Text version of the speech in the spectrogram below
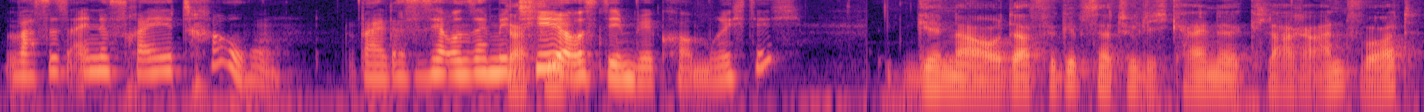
was ist eine freie Trauung? Weil das ist ja unser Metier, Dafür- aus dem wir kommen, richtig? Genau, dafür gibt es natürlich keine klare Antwort,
